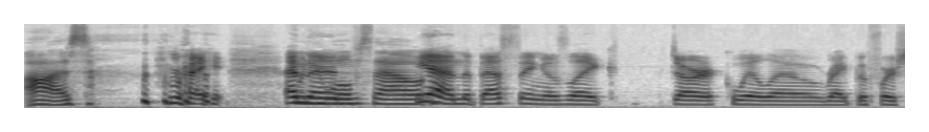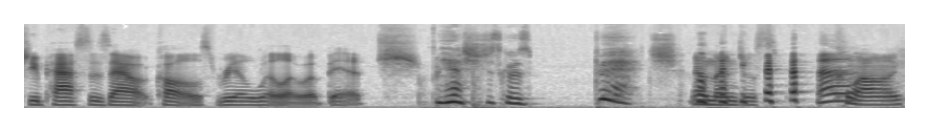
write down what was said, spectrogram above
Oz right. And when then he wolfs out. yeah, and the best thing is like Dark Willow right before she passes out calls Real Willow a bitch, Yeah, she just goes, bitch. and then just clonk.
